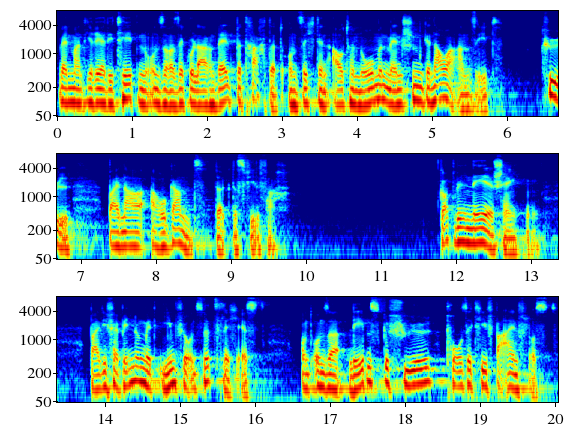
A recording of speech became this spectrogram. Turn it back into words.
wenn man die Realitäten unserer säkularen Welt betrachtet und sich den autonomen Menschen genauer ansieht. Kühl, beinahe arrogant wirkt es vielfach. Gott will Nähe schenken, weil die Verbindung mit ihm für uns nützlich ist und unser Lebensgefühl positiv beeinflusst.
